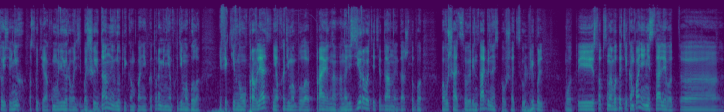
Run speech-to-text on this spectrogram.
То есть у них, по сути, аккумулировались большие данные внутри компании, которыми необходимо было эффективно управлять, необходимо было правильно анализировать эти данные, да, чтобы повышать свою рентабельность, повышать свою прибыль. Вот. И, собственно, вот эти компании, они стали вот, э,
